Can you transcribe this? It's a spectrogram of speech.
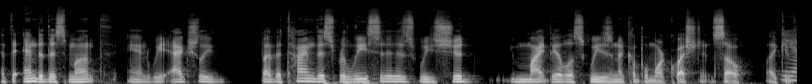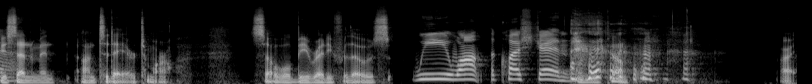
at the end of this month and we actually by the time this releases we should you might be able to squeeze in a couple more questions so like if you send them in on today or tomorrow so we'll be ready for those We want the question. when they come. All right.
